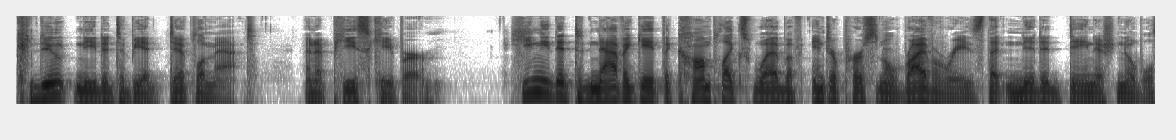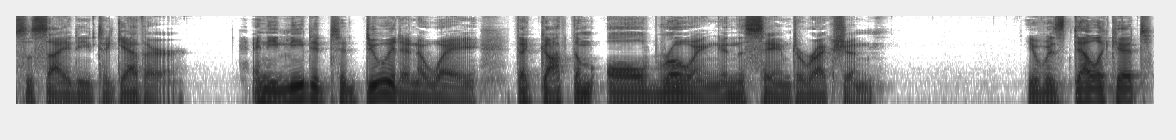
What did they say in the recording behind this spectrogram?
Canute needed to be a diplomat and a peacekeeper. He needed to navigate the complex web of interpersonal rivalries that knitted Danish noble society together. And he needed to do it in a way that got them all rowing in the same direction. It was delicate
